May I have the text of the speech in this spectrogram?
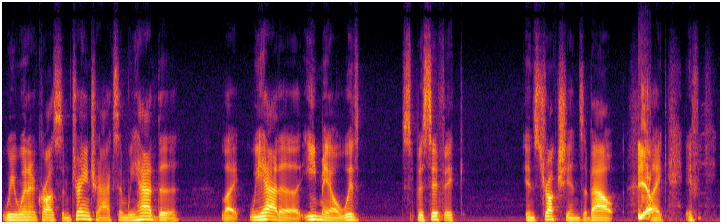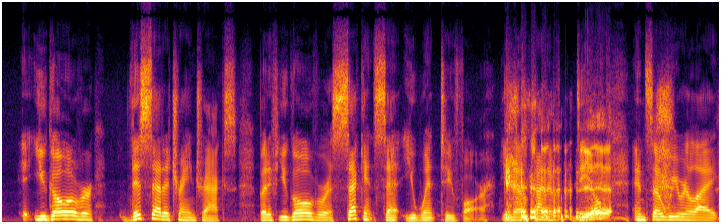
we went across some train tracks and we had the like we had a email with specific instructions about Yeah. like if you go over this set of train tracks but if you go over a second set you went too far you know kind of deal Yeah. and so we were like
